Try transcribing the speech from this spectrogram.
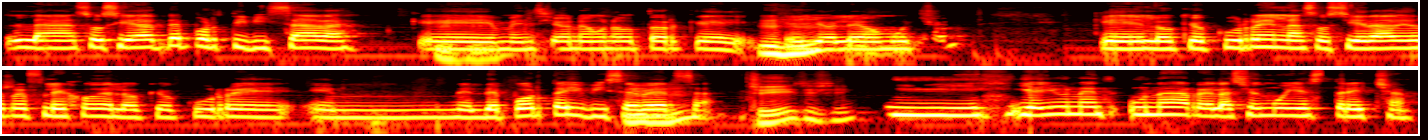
la sociedad deportivizada que menciona un autor que, que yo leo mucho, que lo que ocurre en la sociedad es reflejo de lo que ocurre en el deporte y viceversa. Sí, sí, sí. Y, hay una, relación muy estrecha.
